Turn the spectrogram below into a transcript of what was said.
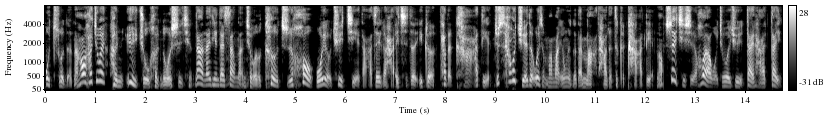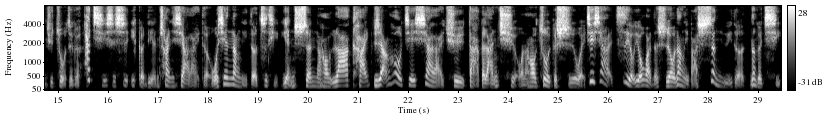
我准的，然后他就会很预嘱很多事情。当然那天在上篮球的课之后，我有去解答这个孩子的一个他的卡点，就是他会觉得为什么妈妈永远都在骂他的这个卡点哦。所以其实后来我就会去带他带你去做这个，它其实是一个连串下来的。我先让你的肢体延伸，然后拉开，然后接下来去打个篮球，然后做一个思维。接下来自由游玩的时候，让你把剩余的那个气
